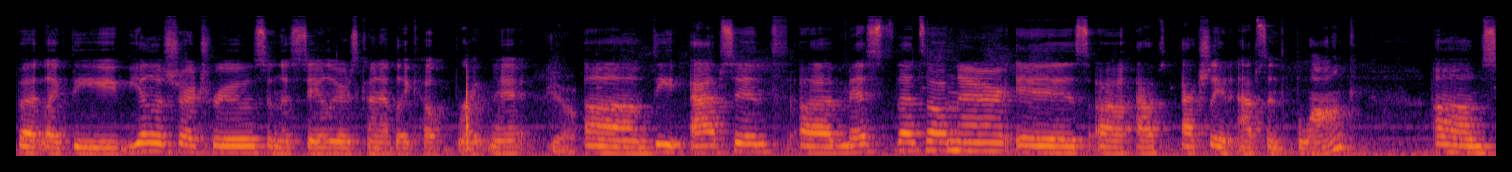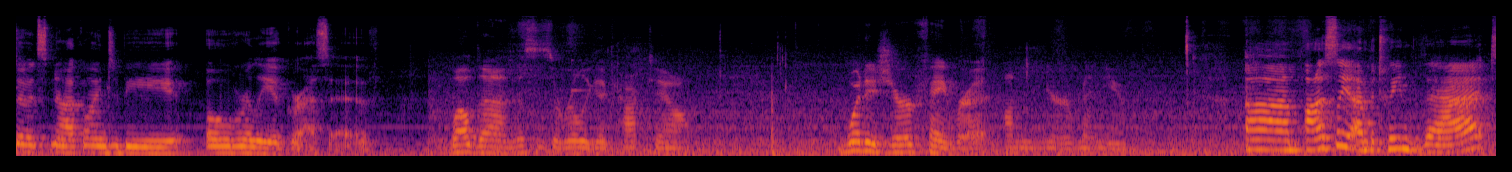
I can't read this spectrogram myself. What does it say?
but like the yellow chartreuse and the Salers kind of like help brighten it. Yeah. Um, the absinthe uh, mist that's on there is uh, ab- actually an absinthe blanc. Um, so it's not going to be overly aggressive. Well done. This is a really good cocktail. What is your favorite on your menu? Um, honestly, I'm between that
